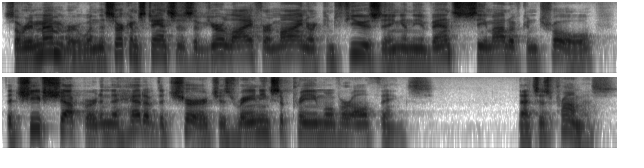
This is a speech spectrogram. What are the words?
So remember, when the circumstances of your life or mine are confusing and the events seem out of control, the chief shepherd and the head of the church is reigning supreme over all things. That's his promise.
